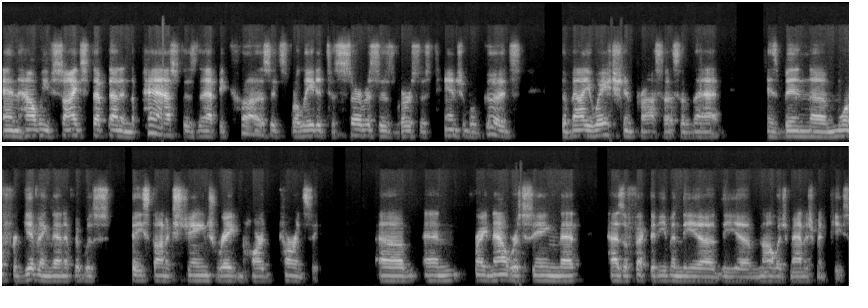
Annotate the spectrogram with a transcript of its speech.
And how we've sidestepped that in the past is that because it's related to services versus tangible goods, the valuation process of that has been uh, more forgiving than if it was based on exchange rate and hard currency. Um, and right now we're seeing that has affected even the, uh, the uh, knowledge management piece.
